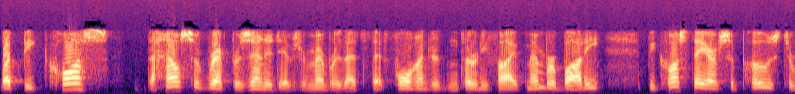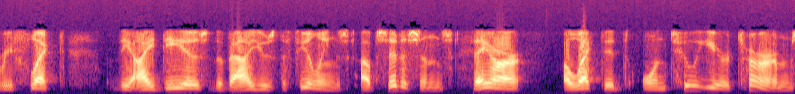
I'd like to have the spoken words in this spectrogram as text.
But because the House of Representatives, remember that's that 435 member body, because they are supposed to reflect the ideas, the values, the feelings of citizens, they are elected on two year terms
